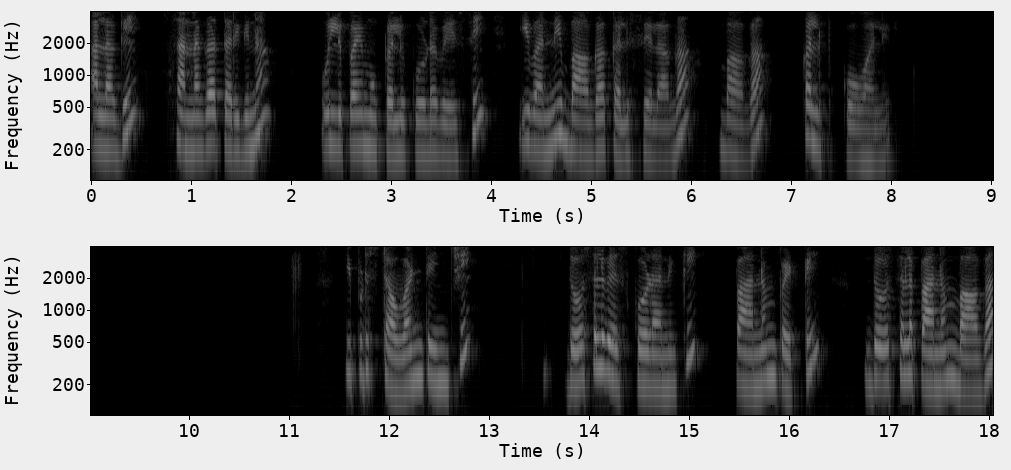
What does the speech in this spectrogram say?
అలాగే సన్నగా తరిగిన ఉల్లిపాయ ముక్కలు కూడా వేసి ఇవన్నీ బాగా కలిసేలాగా బాగా కలుపుకోవాలి. ఇప్పుడు స్టవ్ అంటించి దోశలు వేసుకోవడానికి పానం పెట్టి దోశల పానం బాగా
